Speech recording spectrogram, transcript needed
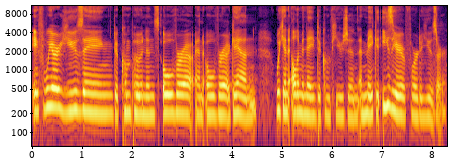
if we are using the components over and over again, we can eliminate the confusion and make it easier for the user.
